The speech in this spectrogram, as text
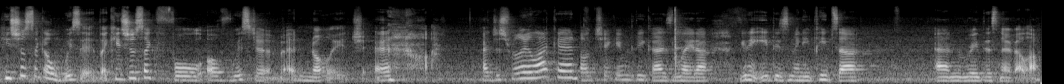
he's just like a wizard. Like he's just like full of wisdom and knowledge and I just really like it. I'll check in with you guys later. I'm gonna eat this mini pizza and read this novella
